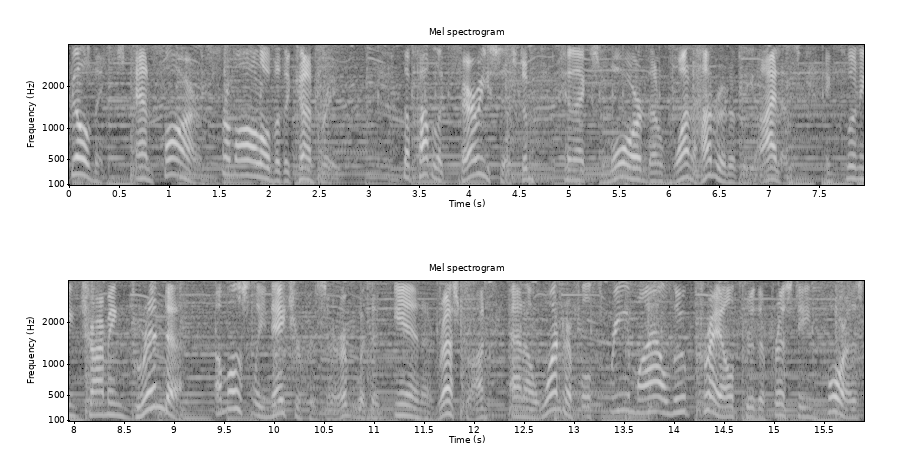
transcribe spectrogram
buildings and farms from all over the country. The public ferry system connects more than 100 of the islands, including charming Grinda, a mostly nature preserve with an inn and restaurant, and a wonderful three mile loop trail through the pristine forest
